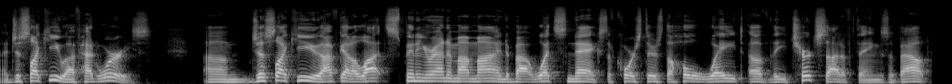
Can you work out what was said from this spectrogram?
Uh, just like you, I've had worries. Um, just like you, I've got a lot spinning around in my mind about what's next. Of course, there's the whole weight of the church side of things about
